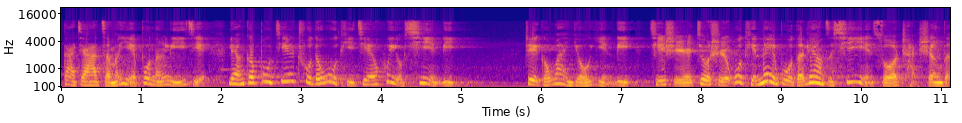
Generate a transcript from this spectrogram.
大家怎么也不能理解，两个不接触的物体间会有吸引力。这个万有引力其实就是物体内部的量子吸引所产生的。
